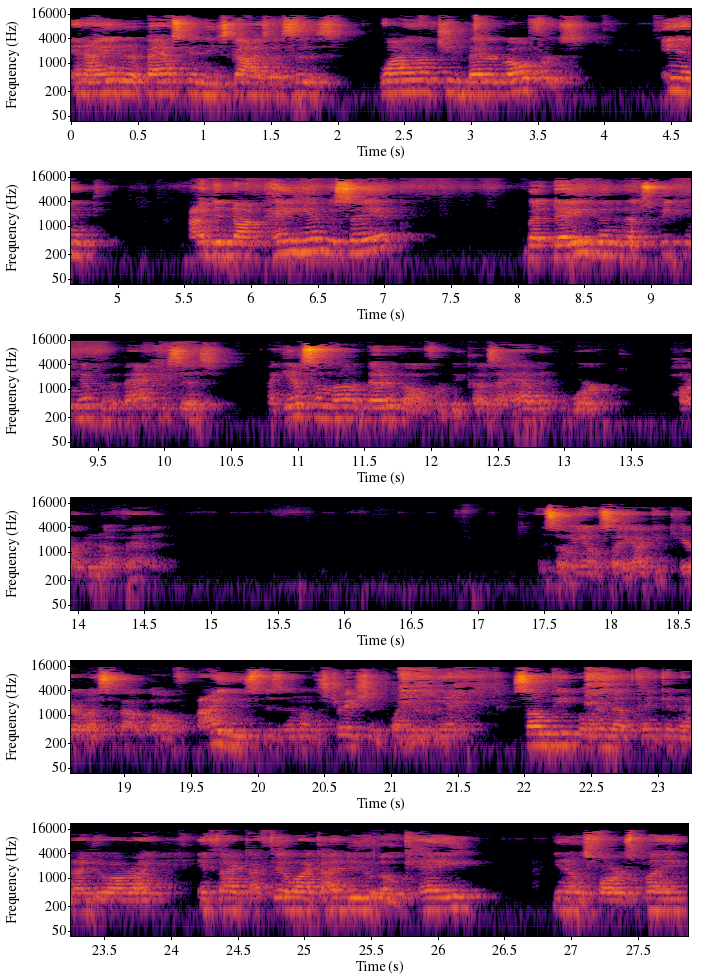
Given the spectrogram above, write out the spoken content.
And I ended up asking these guys. I says, "Why aren't you better golfers?" And I did not pay him to say it. But Dave ended up speaking up from the back. He says, I guess I'm not a better golfer because I haven't worked hard enough at it. And some of y'all say, I could care less about golf. I use it as an illustration playing again. Some people end up thinking that I do all right. In fact, I feel like I do okay, you know, as far as playing.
